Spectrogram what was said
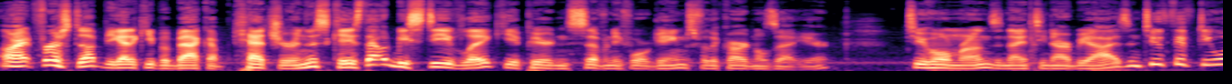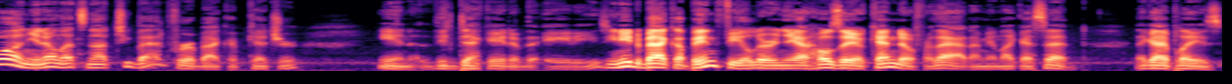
All right, first up, you got to keep a backup catcher. In this case, that would be Steve Lake. He appeared in 74 games for the Cardinals that year. Two home runs and 19 RBIs and 251. You know, that's not too bad for a backup catcher in the decade of the 80s. You need a backup infielder, and you got Jose Oquendo for that. I mean, like I said, that guy plays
